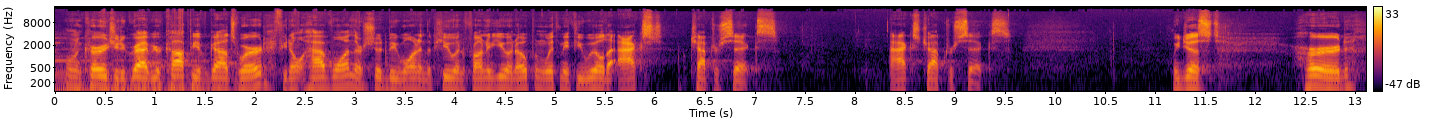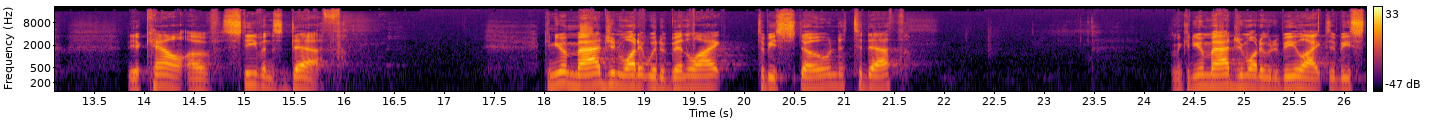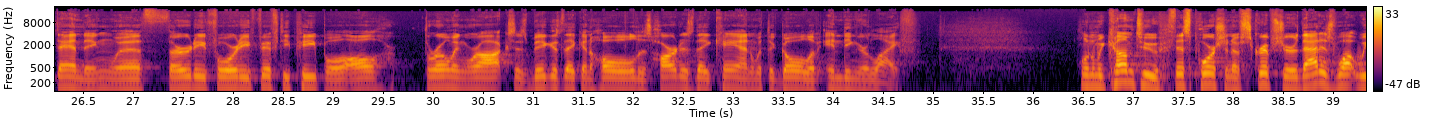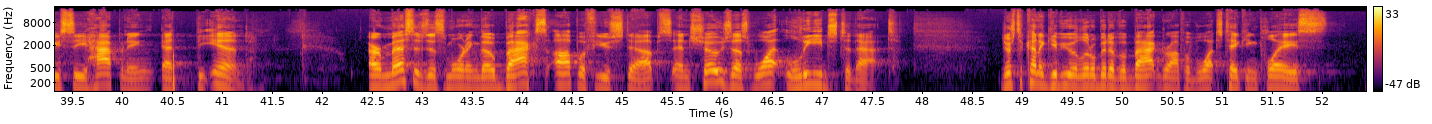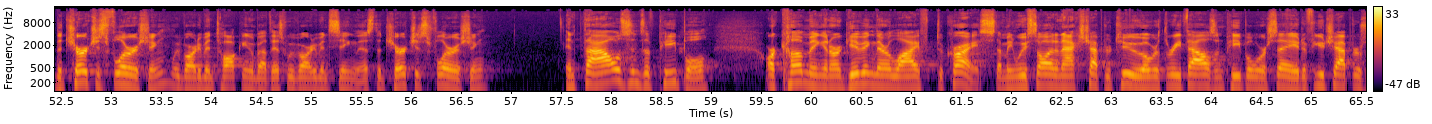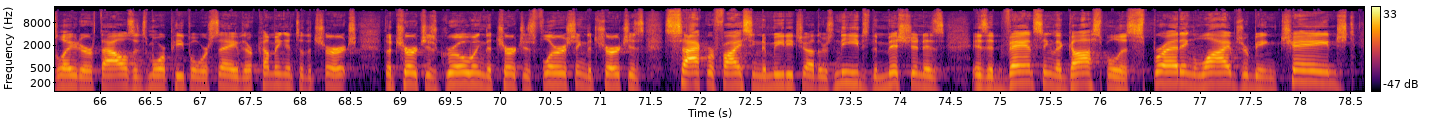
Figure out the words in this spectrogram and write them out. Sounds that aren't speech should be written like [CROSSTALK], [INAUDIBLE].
I want to encourage you to grab your copy of God's Word. If you don't have one, there should be one in the pew in front of you, and open with me, if you will, to Acts chapter 6. Acts chapter 6. We just heard the account of Stephen's death. Can you imagine what it would have been like to be stoned to death? I mean, can you imagine what it would be like to be standing with 30, 40, 50 people all throwing rocks as big as they can hold, as hard as they can, with the goal of ending your life? When we come to this portion of Scripture, that is what we see happening at the end. Our message this morning, though, backs up a few steps and shows us what leads to that. Just to kind of give you a little bit of a backdrop of what's taking place, the church is flourishing. We've already been talking about this, we've already been seeing this. The church is flourishing, and thousands of people are coming and are giving their life to Christ. I mean, we saw it in Acts chapter 2, over 3,000 people were saved. A few chapters later, thousands more people were saved. They're coming into the church. The church is growing, the church is flourishing, the church is sacrificing to meet each other's needs. The mission is, is advancing, the gospel is spreading, lives are being changed.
